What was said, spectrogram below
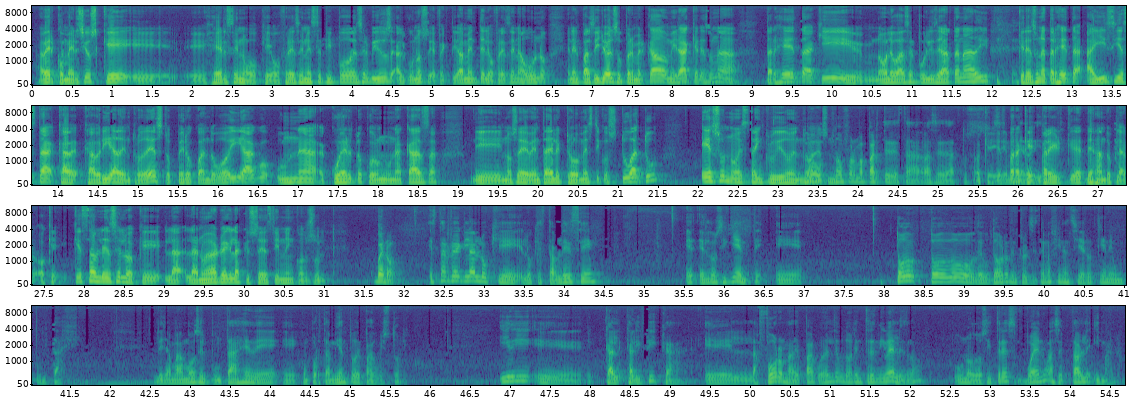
a ver, comercios que eh, ejercen o que ofrecen este tipo de servicios, algunos efectivamente le ofrecen a uno en el pasillo del supermercado, mira, querés una tarjeta aquí, no le voy a hacer publicidad a nadie, querés una tarjeta, ahí sí está, cabría dentro de esto, pero cuando voy y hago un acuerdo con una casa, eh, no sé, de venta de electrodomésticos tú a tú, eso no está incluido dentro de esto. No forma parte de esta base de datos. Ok, es para, que, para ir dejando claro. Ok, ¿qué establece lo que, la, nueva regla que ustedes tienen en consulta? Bueno, esta regla lo que, lo que establece es, lo siguiente. Eh, todo, deudor dentro del sistema financiero tiene un puntaje. Le llamamos el puntaje de eh, comportamiento de pago histórico. Y eh, califica la forma de pago del deudor en tres niveles, ¿no? Uno, dos y tres, bueno, aceptable y malo.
